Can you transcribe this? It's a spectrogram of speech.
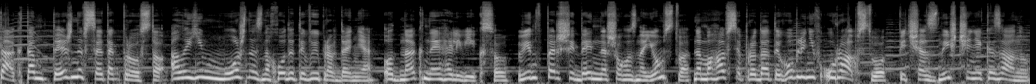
Так, там теж не все так просто, але їм можна знаходити виправдання. Однак не Галівіксу. Він в перший день нашого знайомства намагався продати гоблінів у рабство під час знищення Казану.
